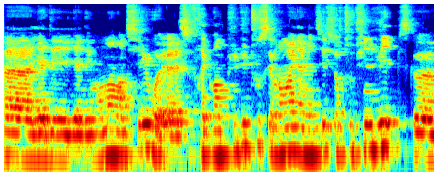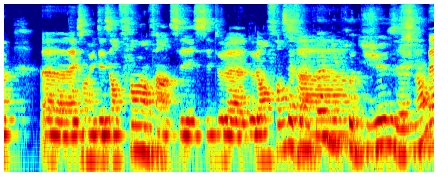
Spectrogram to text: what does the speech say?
Euh, il y a des y a des moments entiers où elles, elles se fréquentent plus du tout. C'est vraiment une amitié sur toute une vie puisque euh, elles ont eu des enfants, enfin c'est c'est de la de l'enfance. Ça fait un peu une prodigieuse, non? Ben,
